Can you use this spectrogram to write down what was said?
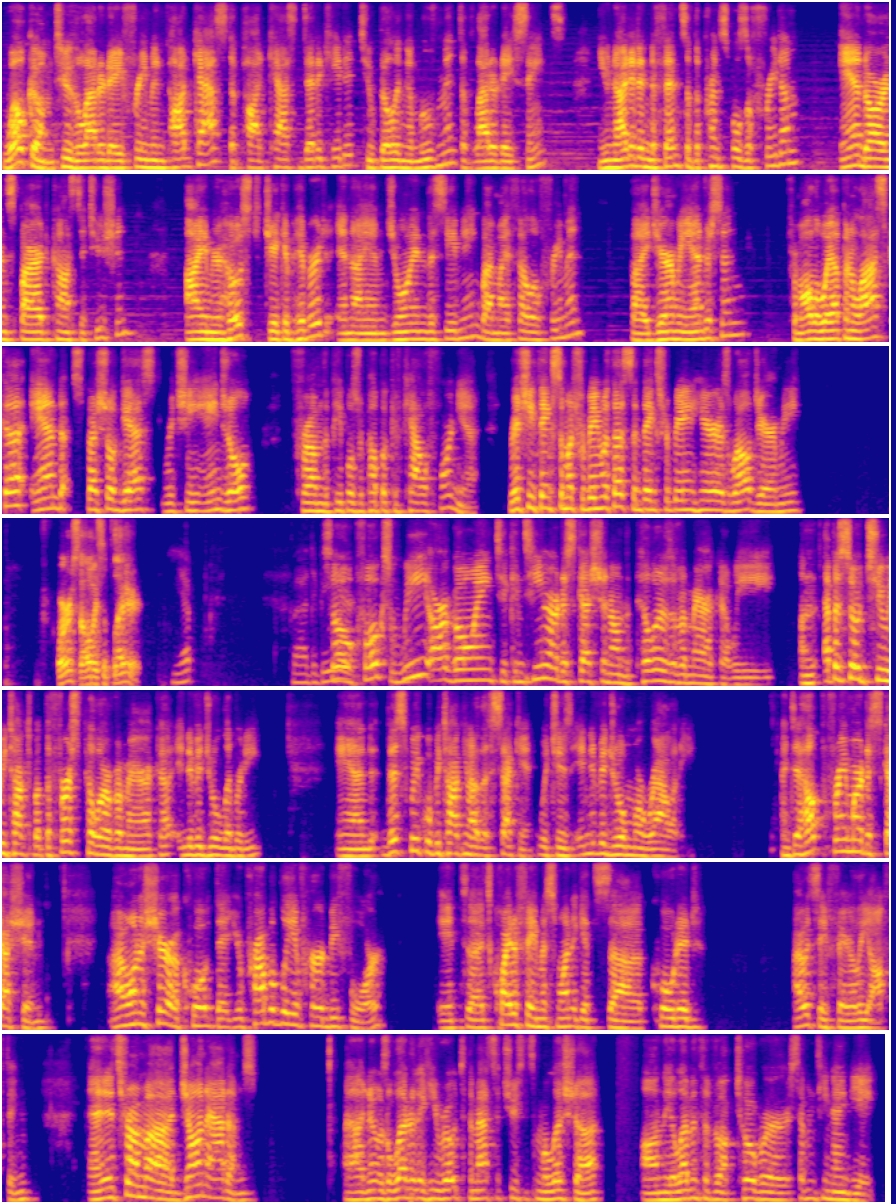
Welcome to the Latter day Freemen podcast, a podcast dedicated to building a movement of Latter day Saints united in defense of the principles of freedom and our inspired Constitution. I am your host, Jacob Hibbard, and I am joined this evening by my fellow Freeman, by Jeremy Anderson from all the way up in Alaska, and special guest Richie Angel from the People's Republic of California. Richie, thanks so much for being with us, and thanks for being here as well, Jeremy. Of course, always a pleasure. Yep. Glad to be so, here. folks, we are going to continue our discussion on the pillars of America. We on episode two, we talked about the first pillar of America, individual liberty, and this week we'll be talking about the second, which is individual morality. And to help frame our discussion, I want to share a quote that you probably have heard before. It's uh, it's quite a famous one. It gets uh, quoted, I would say, fairly often, and it's from uh, John Adams. Uh, and it was a letter that he wrote to the Massachusetts militia on the 11th of October, 1798.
